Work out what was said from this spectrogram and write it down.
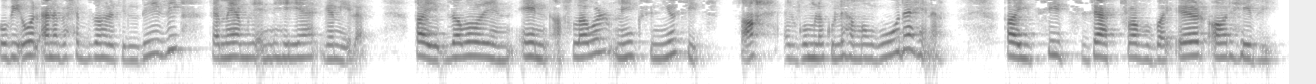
وبيقول أنا بحب زهرة ال daisy تمام. لأن هي جميلة. طيب. The pollen in a flower makes new seeds. صح. الجملة كلها موجودة هنا. طيب. Seeds that travel by air are heavy.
